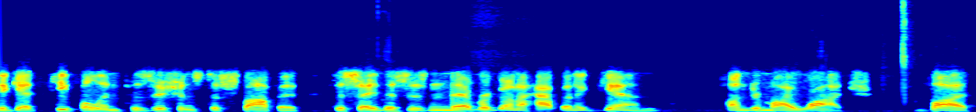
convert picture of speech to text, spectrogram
to get people in positions to stop it, to say this is never going to happen again under my watch. But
